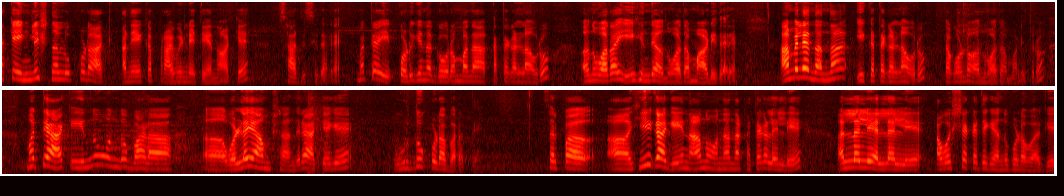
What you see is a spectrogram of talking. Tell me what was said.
ಆಕೆ ಇಂಗ್ಲೀಷ್ನಲ್ಲೂ ಕೂಡ ಅನೇಕ ಪ್ರಾವೀಣ್ಯತೆಯನ್ನು ಆಕೆ ಸಾಧಿಸಿದ್ದಾರೆ. ಮತ್ತು ಈ ಕೊಡಗಿನ ಗೌರಮ್ಮನ ಕಥೆಗಳನ್ನ ಅವರು ಅನುವಾದ, ಈ ಹಿಂದೆ ಅನುವಾದ ಮಾಡಿದ್ದಾರೆ. ಆಮೇಲೆ ನನ್ನ ಈ ಕಥೆಗಳನ್ನ ಅವರು ತಗೊಂಡು ಅನುವಾದ ಮಾಡಿದರು. ಮತ್ತು ಆಕೆ ಇನ್ನೂ ಒಂದು ಬಹಳ ಒಳ್ಳೆಯ ಅಂಶ ಅಂದರೆ ಆಕೆಗೆ ಉರ್ದು ಕೂಡ ಬರುತ್ತೆ. ಸ್ವಲ್ಪ ಹೀಗಾಗಿ ನಾನು ನನ್ನ ಕಥೆಗಳಲ್ಲಿ ಅಲ್ಲಲ್ಲಿ ಅಲ್ಲಲ್ಲಿ ಅವಶ್ಯಕತೆಗೆ ಅನುಗುಣವಾಗಿ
